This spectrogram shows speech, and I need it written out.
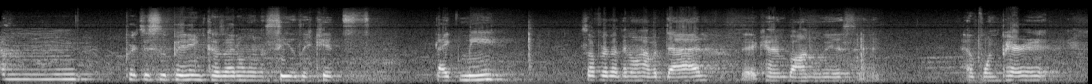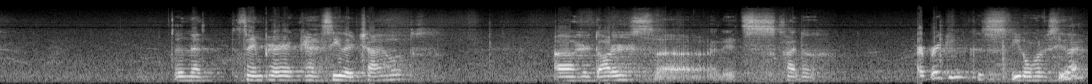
I'm participating because I don't want to see other kids like me suffer that they don't have a dad that they can't bond with and have one parent. And that the same parent can't see their child, uh, her daughters, uh, and it's kind of heartbreaking because you don't want to see that.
